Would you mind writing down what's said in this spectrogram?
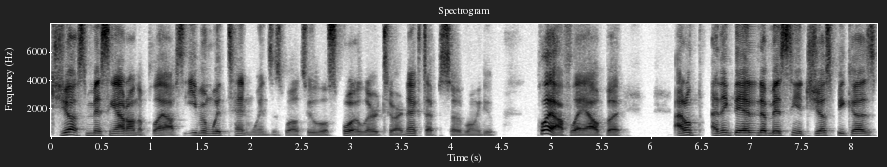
just missing out on the playoffs, even with 10 wins as well, too. A little spoiler to our next episode when we do playoff layout. But I don't I think they end up missing it just because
